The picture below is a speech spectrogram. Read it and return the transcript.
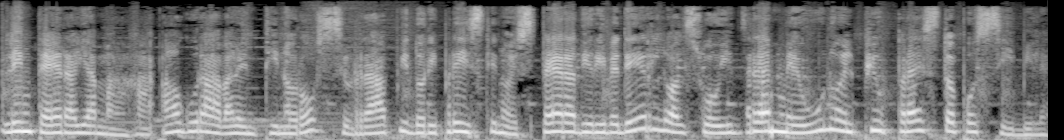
L'intera Yamaha augura a Valentino Rossi un rapido ripristino e spera di rivederlo al suo IZR M1 il più presto possibile.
